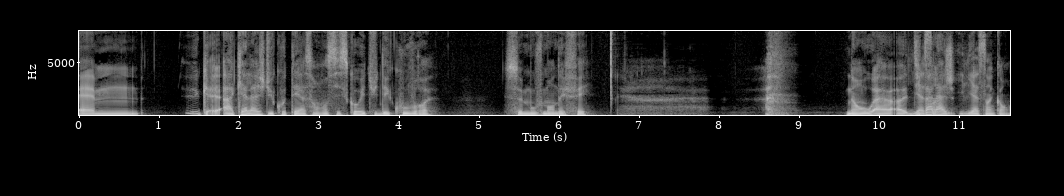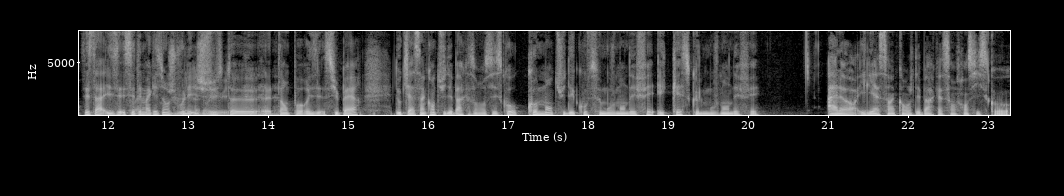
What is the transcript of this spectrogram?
Euh, à quel âge, du coup, tu es à San Francisco et tu découvres ce mouvement des fées? Non, euh, euh, dis pas l'âge. Il y a cinq ans. C'est ça, c'était ma question, je voulais Oui, juste oui. euh, temporiser. Super. Donc il y a 5 ans, tu débarques à San Francisco. Comment tu découvres ce mouvement des fées et qu'est-ce que le mouvement des fées? Alors, il y a cinq ans, je débarque à San Francisco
